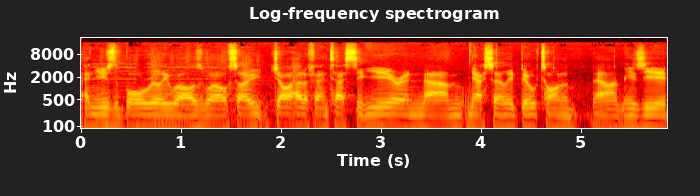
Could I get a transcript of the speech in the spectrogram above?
and use the ball really well as well. So Jai had a fantastic year and um, you know, certainly built on um, his year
